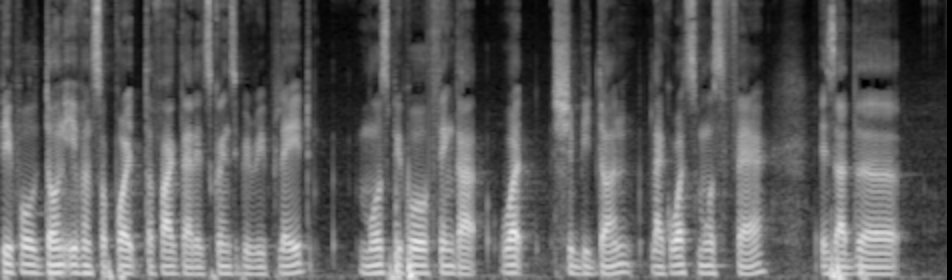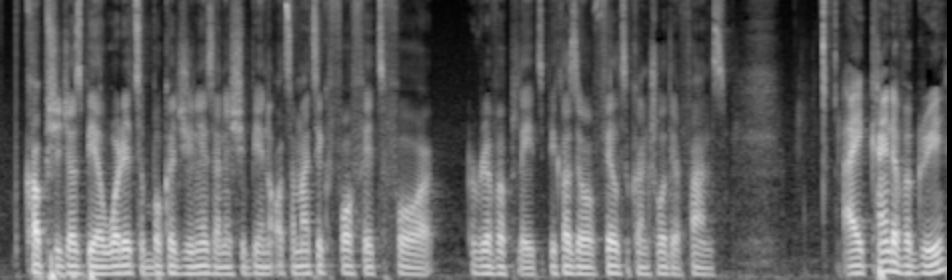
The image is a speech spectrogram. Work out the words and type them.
people don't even support the fact that it's going to be replayed. Most people think that what should be done, like what's most fair, is that the cup should just be awarded to Boca Juniors and it should be an automatic forfeit for River Plate because they will fail to control their fans. I kind of agree,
